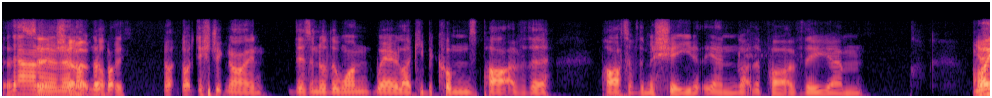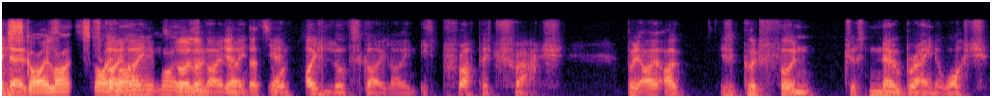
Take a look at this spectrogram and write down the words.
That's No, no, no, uh, no, Shallow not- not- Not not District Nine. There's another one where like he becomes part of the part of the machine at the end, like the part of the um. I know. Skyline. Skyline. Skyline. It might Skyline. yeah, that's the one. I love Skyline. It's proper trash, but I, I it's a good fun, just no brainer watch.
